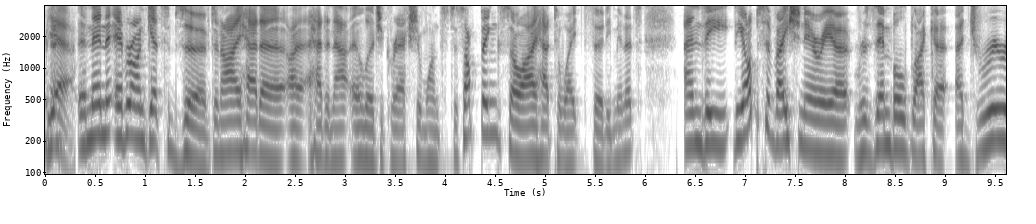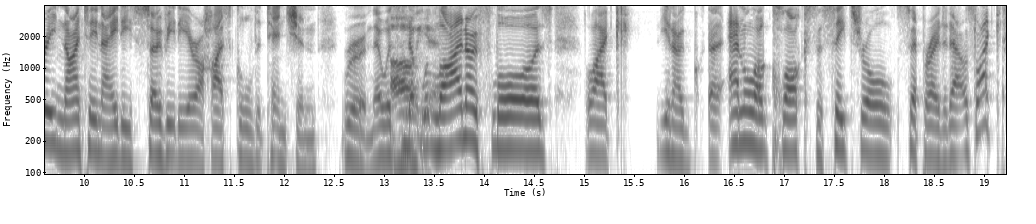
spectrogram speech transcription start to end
yeah, and then everyone gets observed, and I had a I had an allergic reaction once to something, so I had to wait thirty minutes. And the the observation area resembled like a, a dreary nineteen eighties Soviet era high school detention room. There was Oh, no yes. lino floors, like you know uh, analog clocks. The seats are all separated out. It was like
